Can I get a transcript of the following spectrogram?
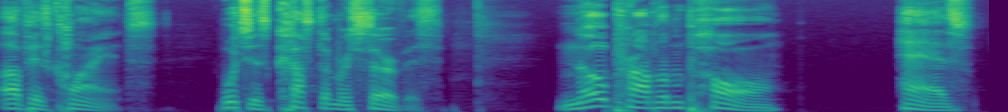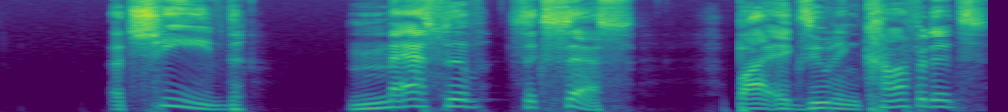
of his clients, which is customer service. No problem, Paul has achieved massive success by exuding confidence,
